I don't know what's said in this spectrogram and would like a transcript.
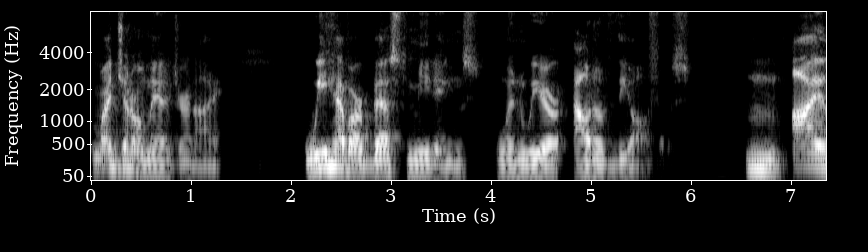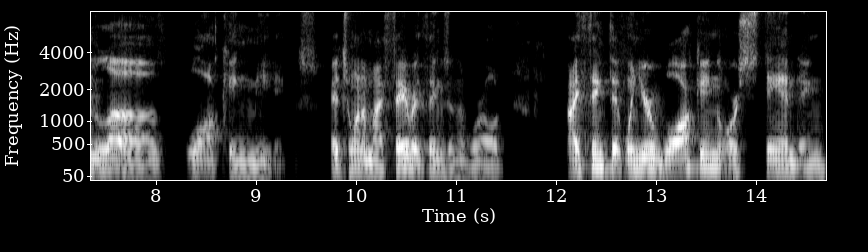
my general manager and I, we have our best meetings when we are out of the office. Mm. I love walking meetings. It's one of my favorite things in the world. I think that when you're walking or standing,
